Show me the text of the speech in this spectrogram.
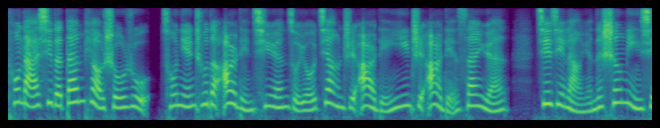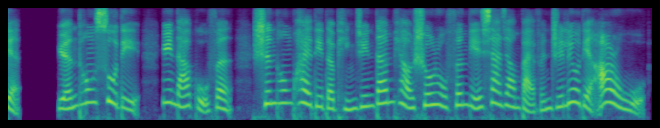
通达系的单票收入从年初的二点七元左右降至二点一至二点三元，接近两元的生命线。圆通速递、韵达股份、申通快递的平均单票收入分别下降百分之六点二五、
